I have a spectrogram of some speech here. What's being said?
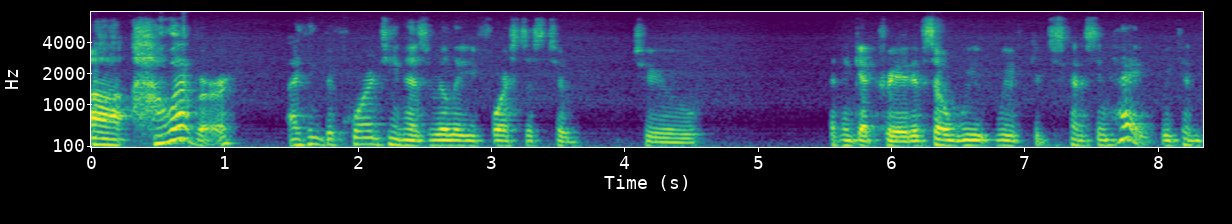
Uh, however, I think the quarantine has really forced us to, to, I think, get creative. So we we've just kind of seen, hey, we can,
